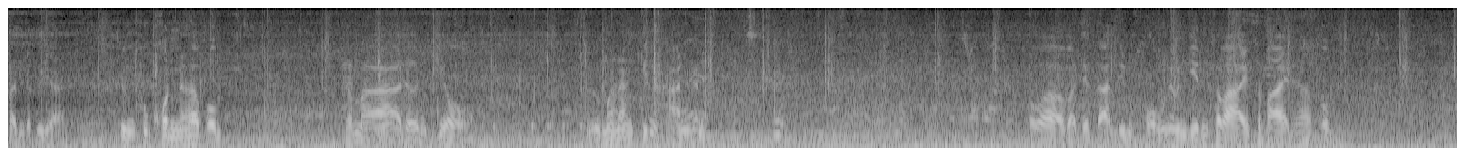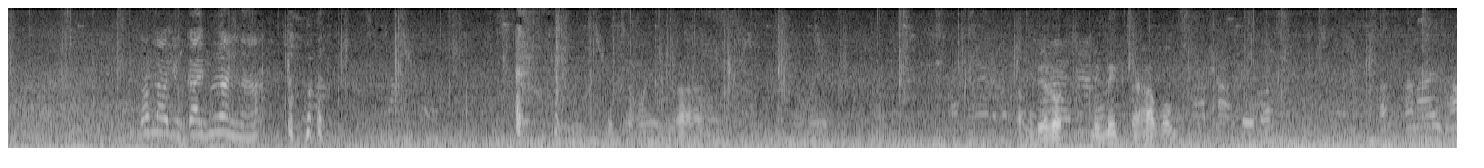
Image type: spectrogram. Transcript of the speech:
ปั่นจักรยาน ซึ่งทุกคนนะครับผม จะมาเดินเที่ยว หรือมานั่งกินอาหารกัน เพราะว่าบรรยากาศริมโขงเนี่ยมันเย็นสบายสบายนะครับผมรถเราอยู่ไกลเพื่อนนะน้อยอ่าน้อยขับด้วยรถเล็กๆนะครับผมทนายเท่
